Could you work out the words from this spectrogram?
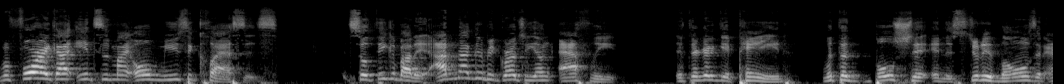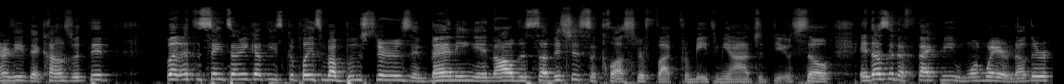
before I got into my own music classes. So think about it. I'm not going to begrudge a young athlete if they're going to get paid with the bullshit and the student loans and everything that comes with it. But at the same time, you got these complaints about boosters and banning and all this stuff. It's just a clusterfuck for me, to be honest with you. So it doesn't affect me one way or another.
